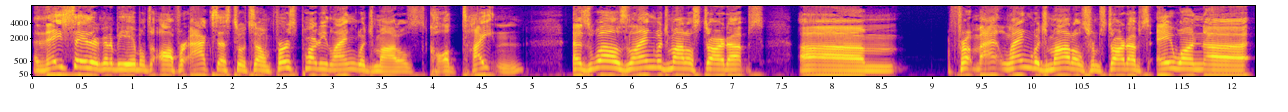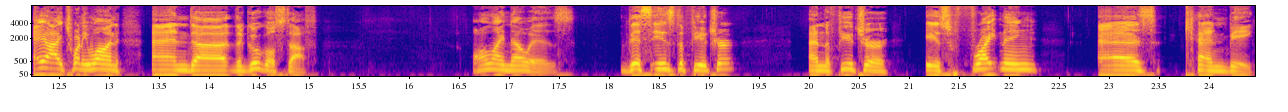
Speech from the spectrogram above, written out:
They say they're going to be able to offer access to its own first party language models called Titan, as well as language model startups, um, from language models from startups A1, uh, AI21, and uh, the Google stuff. All I know is this is the future, and the future is frightening as can be.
